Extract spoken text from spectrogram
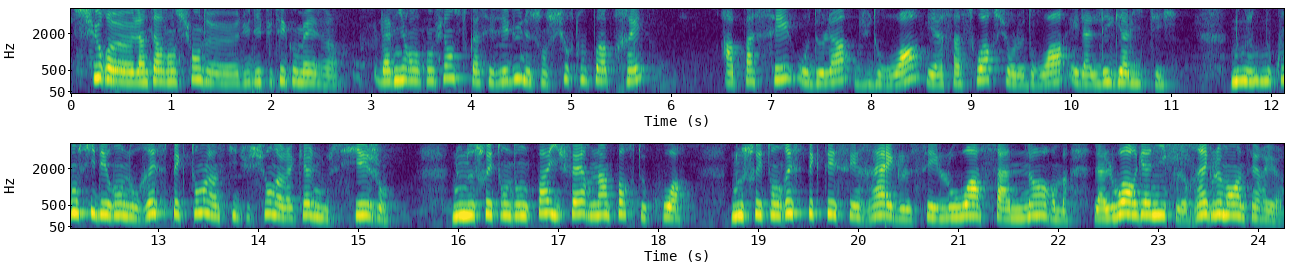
Sur euh, l'intervention du député Gomez, l'avenir en confiance, en tout cas ces élus, ne sont surtout pas prêts à passer au-delà du droit et à s'asseoir sur le droit et la légalité. Nous, considérons, nous respectons l'institution dans laquelle nous siégeons. Nous ne souhaitons donc pas y faire n'importe quoi. Nous souhaitons respecter ses règles, ses lois, sa norme, la loi organique, le règlement intérieur.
